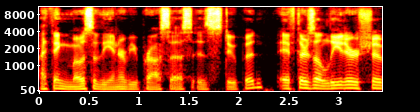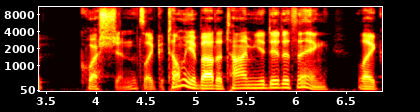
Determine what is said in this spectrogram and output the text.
I think most of the interview process is stupid. If there's a leadership question, it's like, tell me about a time you did a thing. Like,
